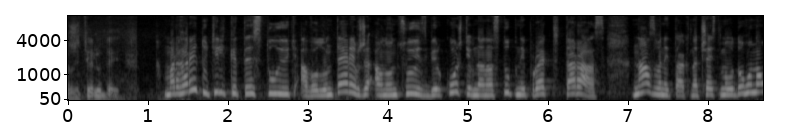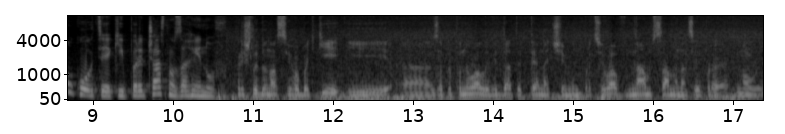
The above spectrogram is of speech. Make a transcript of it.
життя людей. Маргариту тільки тестують, а волонтери вже анонсують збір коштів на наступний проект «Тарас». Названий так на честь молодого науковця, який передчасно загинув. Прийшли до нас його батьки і е, запропонували віддати те, над чим він працював, нам саме на цей проект новий.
